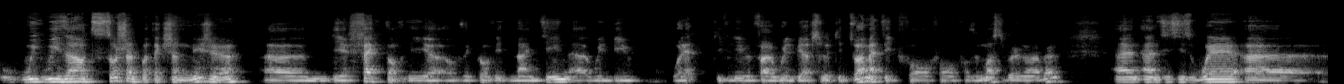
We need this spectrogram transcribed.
we, without social protection measure, um, the effect of the, uh, of the COVID-19 will be relatively uh, will be absolutely dramatic for, for, for the most vulnerable. And, and this is where uh,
